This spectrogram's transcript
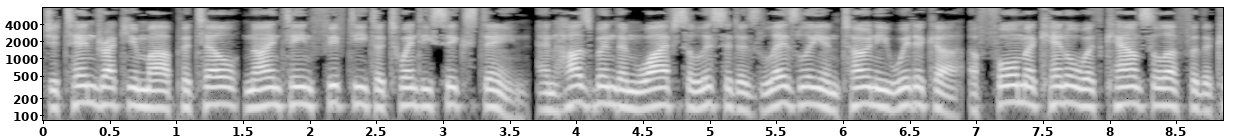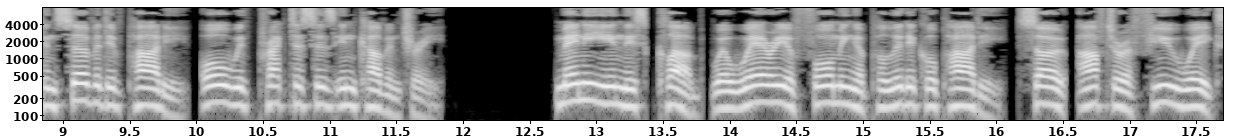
Jitendrakumar Patel (1950–2016), and husband and wife solicitors Leslie and Tony Whitaker, a former Kenilworth councillor for the Conservative Party, all with practices in Coventry. Many in this club were wary of forming a political party, so, after a few weeks,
